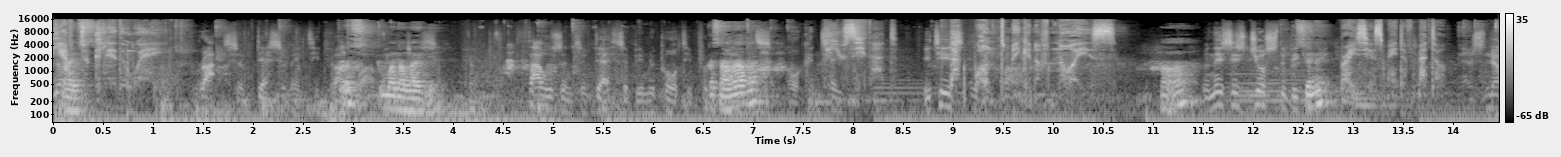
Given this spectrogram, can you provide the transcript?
We have to clear the way. Rats have decimated Terus Valois kemana villages. lagi? Thousands of deaths have been reported from Kesana rats kah? or Do you see that? It is, That won't make enough noise. Heeh, and this is just the beginning. Brazier's made of metal. There's no,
